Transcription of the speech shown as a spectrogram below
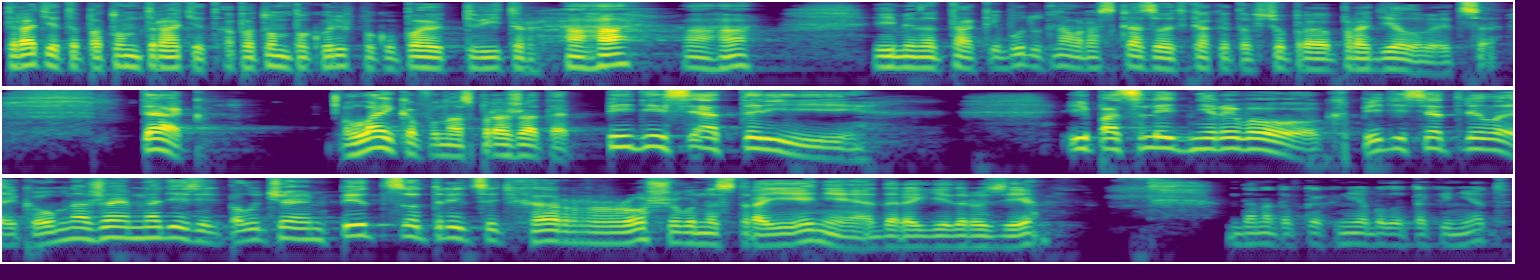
Тратят, а потом тратят, а потом, покурив, покупают Твиттер. Ага, ага. Именно так. И будут нам рассказывать, как это все проделывается. Так, лайков у нас прожато 53. И последний рывок. 53 лайка. Умножаем на 10. Получаем 530 хорошего настроения, дорогие друзья. Донатов как не было, так и нет.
